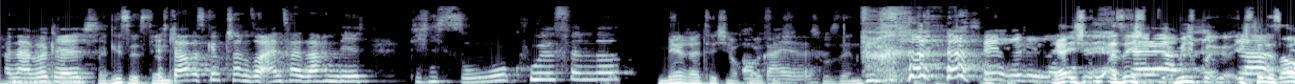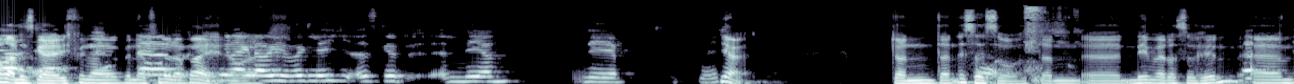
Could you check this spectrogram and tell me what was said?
Na, wirklich. Vergiss es. Dann. Ich glaube, es gibt schon so ein, zwei Sachen, die ich, die ich nicht so cool finde. Meerrettich auch oh, häufig, geil. so Senf. ja, ich, also ich, ja, ja. Mich, ich ja, finde das auch alles geil. Ich bin da, bin da voll dabei. Ich bin da, glaube ich, wirklich, es gibt, nee, nee, nicht. Ja, dann, dann ist das so. Dann äh, nehmen wir das so hin. Ähm,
